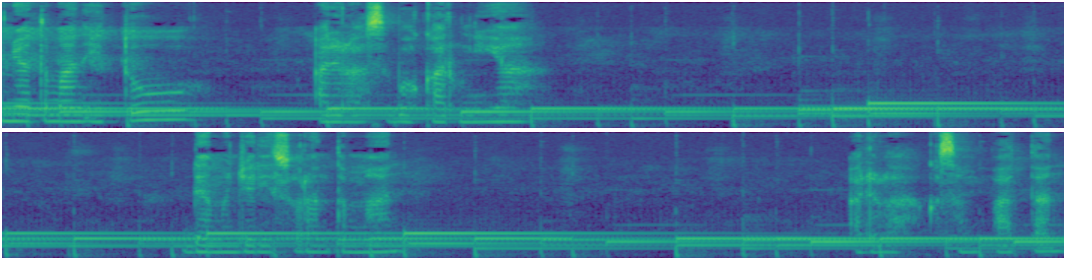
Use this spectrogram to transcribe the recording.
Punya teman itu adalah sebuah karunia. dan menjadi seorang teman adalah kesempatan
